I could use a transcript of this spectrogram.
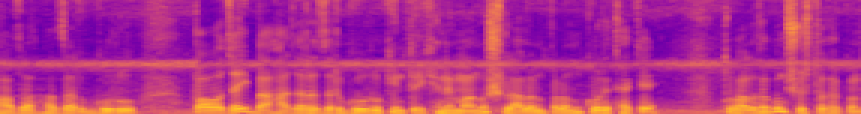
হাজার হাজার গরু পাওয়া যায় বা হাজার হাজার গরু কিন্তু এখানে মানুষ লালন পালন করে থাকে। তো ভালো থাকুন, সুস্থ থাকুন।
